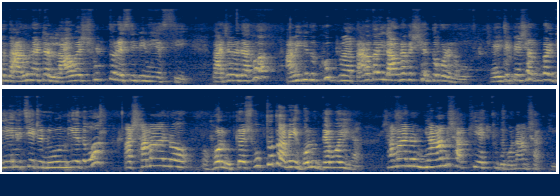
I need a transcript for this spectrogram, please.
জন্য দারুণ একটা লাউয়ের শুক্তো রেসিপি নিয়ে এসেছি। তার জন্য দেখো, আমি কিন্তু খুব তাড়াতাড়ি লাউটাকে সেদ্ধ করে নেব। এই যে প্রেশার কুকার দিয়ে নিচ্ছি, একটু নুন দিয়ে দেবো, আর সামান্য হলুদ, কারণ শুক্তো তো আমি হলুদ দেবোই না। সামান্য নাম সাক্ষী একটু দেবো, নাম সাক্ষী।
